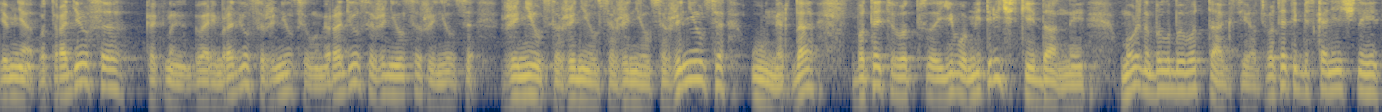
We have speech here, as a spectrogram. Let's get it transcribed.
и у меня вот родился, как мы говорим, родился, женился, умер, родился, женился, женился, женился, женился, женился, женился, умер, да. Вот эти вот его метрические данные можно было бы вот так сделать. Вот эти бесконечные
